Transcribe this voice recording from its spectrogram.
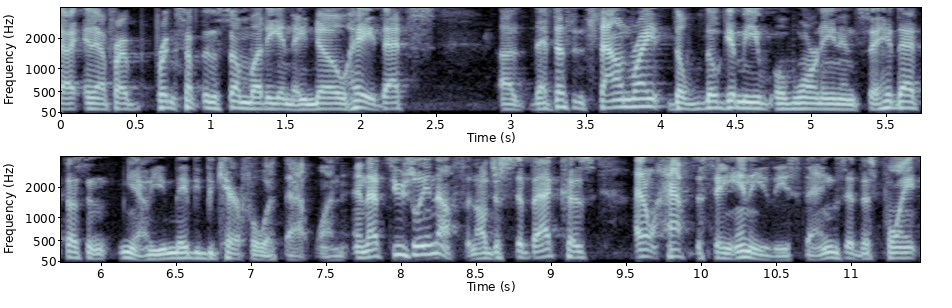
I, if I bring something to somebody and they know hey that's uh, that doesn't sound right, they'll, they'll give me a warning and say, hey, that doesn't, you know, you maybe be careful with that one. And that's usually enough. And I'll just sit back because I don't have to say any of these things at this point.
